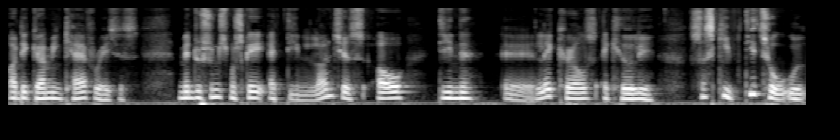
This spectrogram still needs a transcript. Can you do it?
og det gør min calf raises. Men du synes måske, at dine lunges og dine øh, leg curls er kedelige, så skift de to ud.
